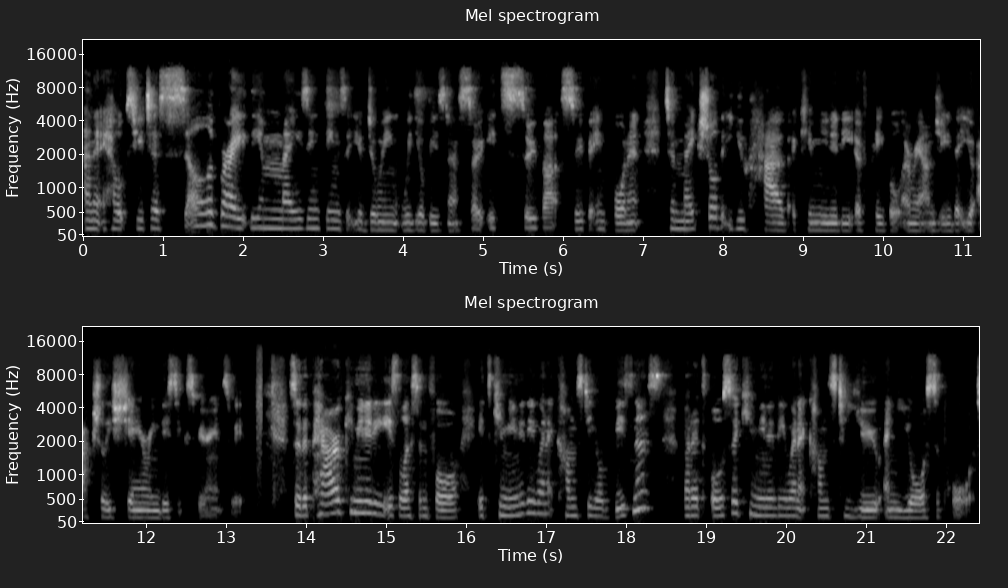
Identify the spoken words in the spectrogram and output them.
and it helps you to celebrate the amazing things that you're doing with your business. So it's super, super important to make sure that you have a community of people around you that you're actually sharing this experience with. So the power of community is lesson four. It's community when it comes to your business, but it's also community when it comes to you and your support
